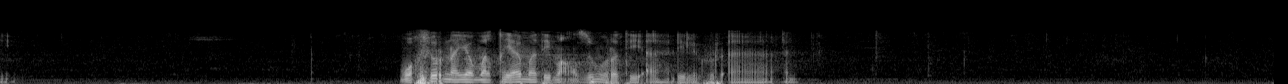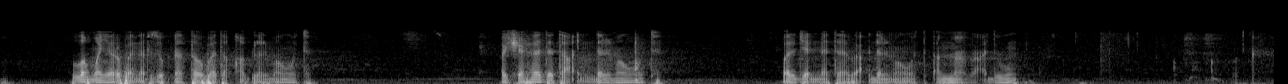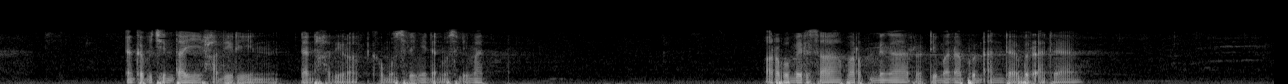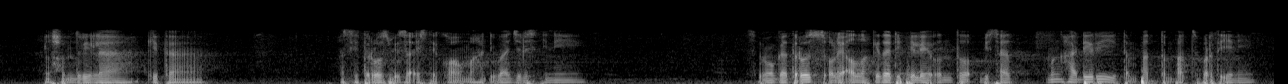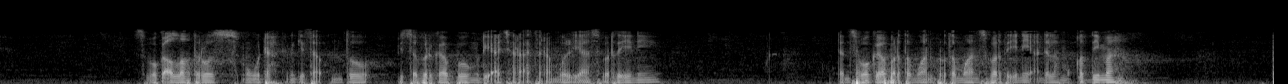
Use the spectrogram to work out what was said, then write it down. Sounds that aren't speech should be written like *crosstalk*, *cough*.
واخشرنا يوم القيامة مع زمرة أهل القرآن. اللهم يا رب ارزقنا التوبة قبل الموت. والشهادة عند الموت. والجنة بعد الموت أما بعد Yang kami cintai hadirin dan hadirat kaum muslimin dan muslimat. Para pemirsa, para pendengar dimanapun anda berada. Alhamdulillah kita masih terus bisa istiqomah di majelis ini. Semoga terus oleh Allah kita dipilih untuk bisa menghadiri tempat-tempat seperti ini. Semoga Allah terus memudahkan kita untuk bisa bergabung di acara-acara mulia seperti ini. Dan semoga pertemuan-pertemuan seperti ini adalah mukaddimah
